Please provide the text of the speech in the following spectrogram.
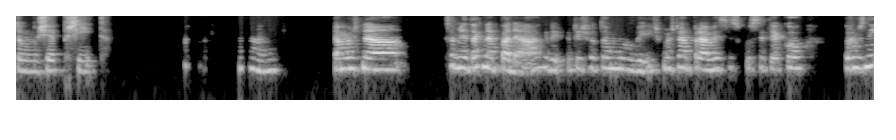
to může přijít. Hmm. Já možná co mě tak napadá, kdy, když o tom mluvíš, možná právě si zkusit jako různé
